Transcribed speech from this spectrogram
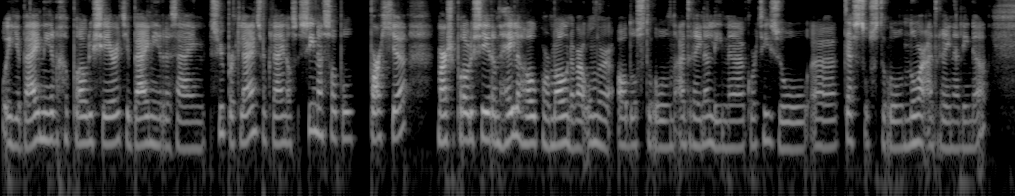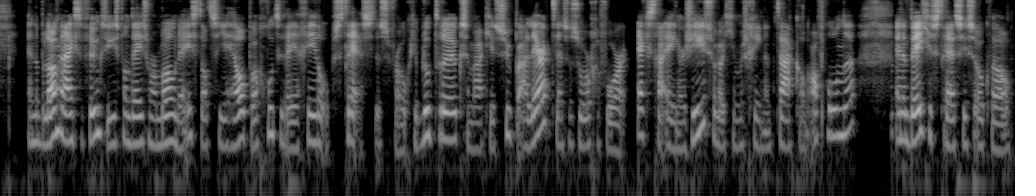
in je bijnieren geproduceerd. Je bijnieren zijn super klein, zo klein als een sinaasappelpartje. Maar ze produceren een hele hoop hormonen, waaronder aldosteron, adrenaline, cortisol, uh, testosteron, noradrenaline. En de belangrijkste functies van deze hormonen is dat ze je helpen goed te reageren op stress. Dus ze verhogen je bloeddruk, ze maken je super alert en ze zorgen voor extra energie, zodat je misschien een taak kan afronden. En een beetje stress is ook wel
